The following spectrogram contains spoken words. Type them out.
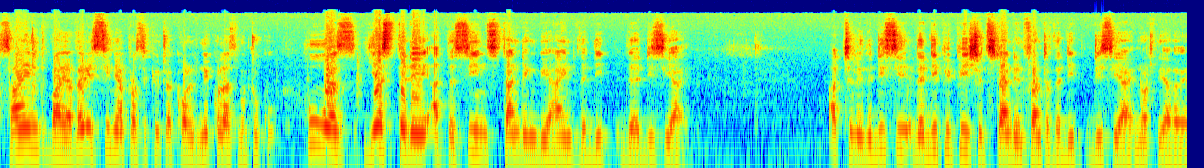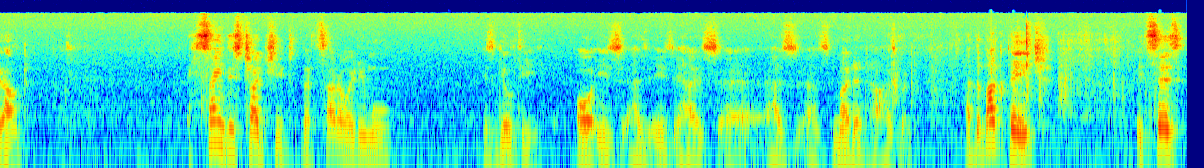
Signed by a very senior prosecutor called Nicholas Mutuku, who was yesterday at the scene standing behind the, D, the DCI. Actually, the, DC, the DPP should stand in front of the D, DCI, not the other way around. He signed this charge sheet that Sarah Wairimu is guilty or is, has, is, has, uh, has, has murdered her husband. At the back page, it says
